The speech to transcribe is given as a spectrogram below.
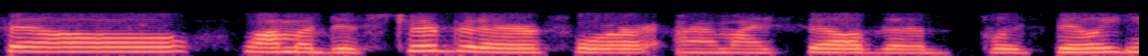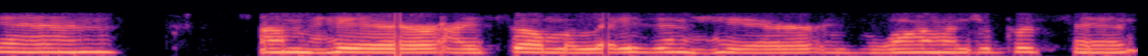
sell. Well, I'm a distributor for. Um, I sell the Brazilian um hair. I sell Malaysian hair. It's 100%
